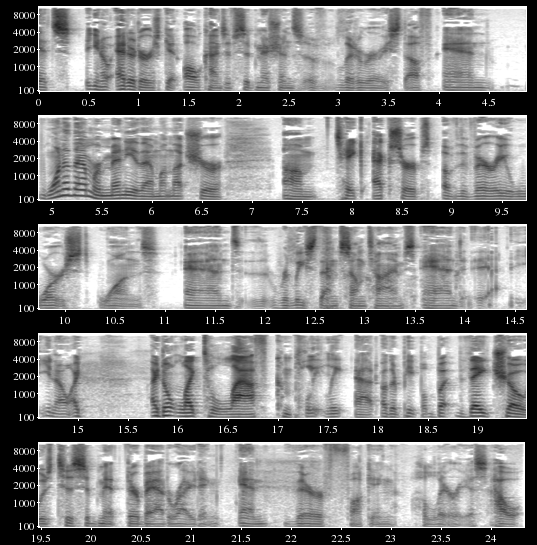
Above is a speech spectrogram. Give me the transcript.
It's, you know, editors get all kinds of submissions of literary stuff, and one of them, or many of them, I'm not sure, um, take excerpts of the very worst ones and release them sometimes. And, you know, I. I don't like to laugh completely at other people, but they chose to submit their bad writing, and they're fucking hilarious. How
